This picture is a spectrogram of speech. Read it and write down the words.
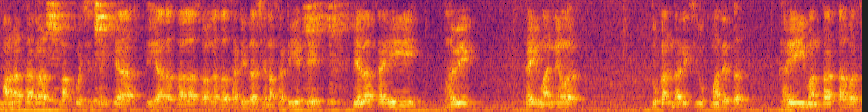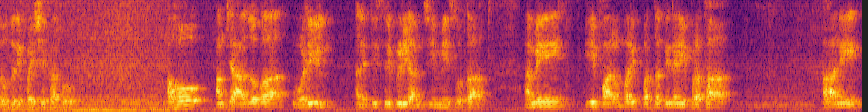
मानाचा रथ लाखोची संख्या या रथाला स्वागतासाठी दर्शनासाठी येते. याला काही भाविक काही मान्यवर दुकानदारीची उपमा देतात. काही म्हणतात ताबा चौधरी पैसे खातो. अहो आमचे आजोबा वडील आणि तिसरी पिढी आमची मी स्वतः. आम्ही ही पारंपरिक पद्धतीने ही प्रथा आणि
